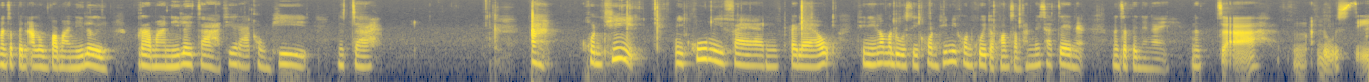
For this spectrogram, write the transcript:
มันจะเป็นอารมณ์ประมาณนี้เลย ประมาณนี้เลยจ้าที่รักของพี่นะจ๊ะอะคนที่มีคู่มีแฟนไปแล้วททีนี้เรามาดูซิคนที่มีคนคุยแต่ความสัมพันธ์ไม่ชัดเจนเนี่ย มันจะเป็นยังไงนะจ๊ะมาดูสิ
